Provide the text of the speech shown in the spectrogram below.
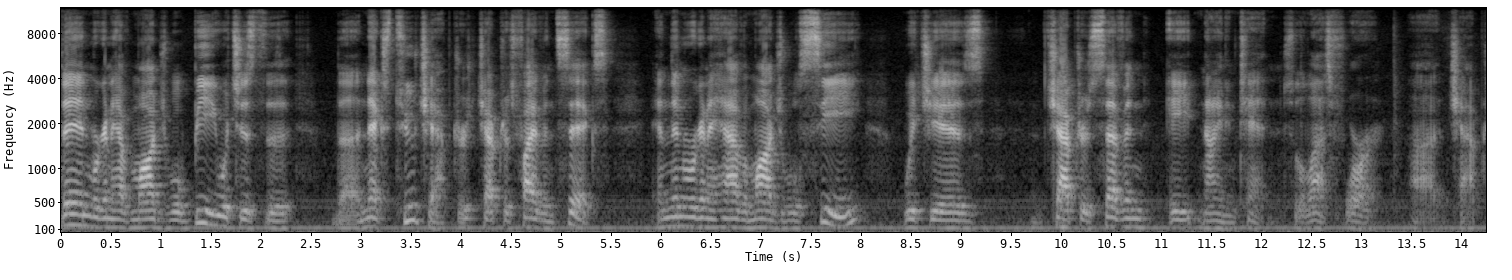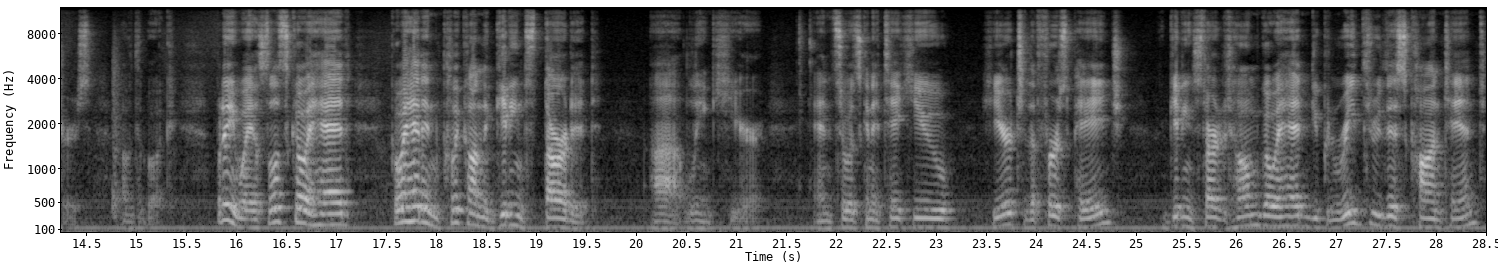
Then we're going to have Module B, which is the, the next two chapters, chapters 5 and 6. And then we're going to have a Module C, which is chapters 7, 8, 9, and 10. So the last four uh, chapters of the book. But anyway, so let's go ahead, go ahead and click on the Getting Started uh, link here. And so it's going to take you here to the first page. Getting Started Home, go ahead, you can read through this content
